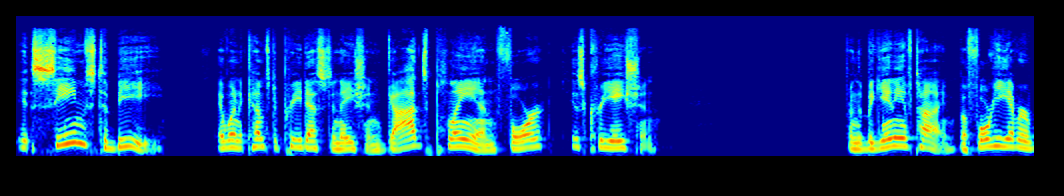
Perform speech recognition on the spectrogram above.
It seems to be that when it comes to predestination, God's plan for his creation from the beginning of time, before he ever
